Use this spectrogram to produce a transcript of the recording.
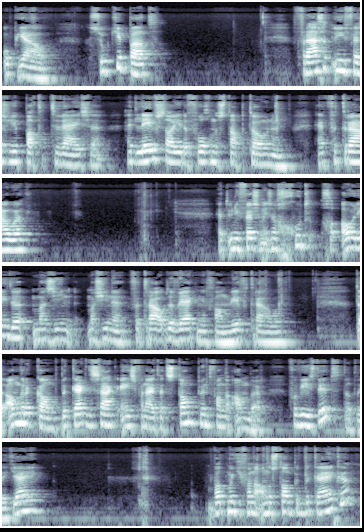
op jou. Zoek je pad. Vraag het universum je pad te wijzen. Het leven zal je de volgende stap tonen. Heb vertrouwen. Het universum is een goed geoliede machine. Vertrouw op de werkingen van. Weer vertrouwen. De andere kant. Bekijk de zaak eens vanuit het standpunt van de ander. Voor wie is dit? Dat weet jij. Wat moet je van een ander standpunt bekijken?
